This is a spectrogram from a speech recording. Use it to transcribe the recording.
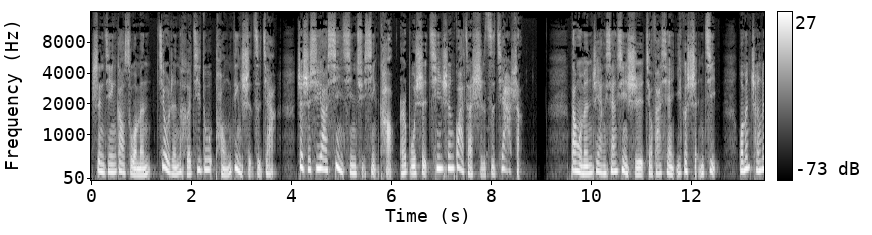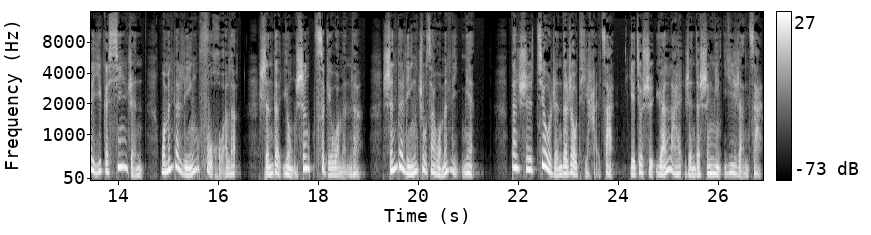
圣经告诉我们，救人和基督同定十字架，这是需要信心去信靠，而不是亲身挂在十字架上。当我们这样相信时，就发现一个神迹。我们成了一个新人，我们的灵复活了，神的永生赐给我们了，神的灵住在我们里面。但是救人的肉体还在，也就是原来人的生命依然在，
